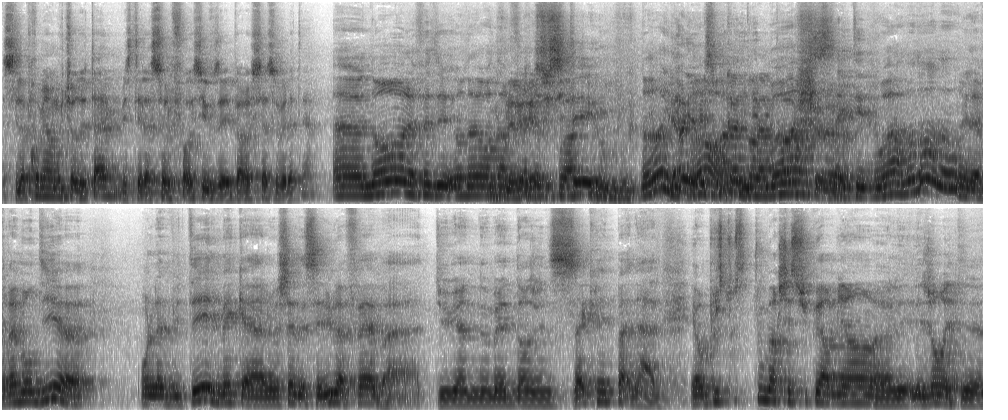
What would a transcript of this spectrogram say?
c'est la première mouture de time, mais c'était la seule fois aussi où vous avez pas réussi à sauver la Terre. Euh, non, on a fait des- on a, on vous a l'avez fait ressuscité ou... Non, non, il est Ah, il avait mort. son code il dans est la mort, poche, Ça a euh. été noir. Non, non, non, il a vraiment dit. euh, on l'a buté. Le mec, euh, le chef de cellule, a fait Bah, tu viens de nous mettre dans une sacrée panade. Et en plus, tout, tout marchait super bien. euh, Les, les gens étaient.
